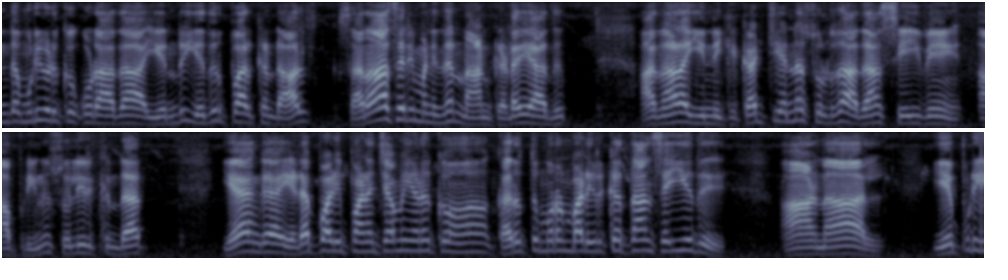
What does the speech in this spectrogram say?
இந்த முடிவெடுக்கக்கூடாதா என்று எதிர்பார்க்கின்றால் சராசரி மனிதன் நான் கிடையாது. அதனால் இன்னைக்கு கட்சி என்ன சொல்கிறதோ அதான் செய்வேன் அப்படின்னு சொல்லியிருக்கின்றார். ஏங்க எடப்பாடி பழனிசாமி எனக்கும் கருத்து முரண்பாடு இருக்கத்தான் செய்யுது. ஆனால் எப்படி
